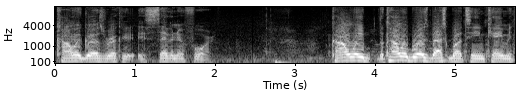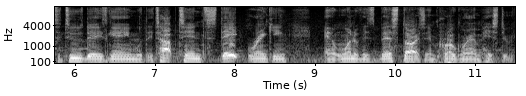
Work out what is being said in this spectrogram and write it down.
Conway girls record is seven and four. Conway, the Conway boys basketball team came into Tuesday's game with a top 10 state ranking and one of his best starts in program history.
